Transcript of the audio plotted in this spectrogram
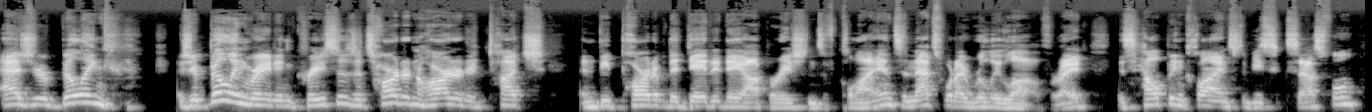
as your billing as your billing rate increases, it's harder and harder to touch and be part of the day-to-day operations of clients and that's what I really love, right? Is helping clients to be successful.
